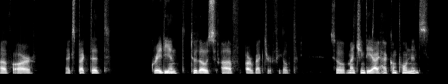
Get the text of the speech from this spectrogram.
of our expected gradient to those of our vector field. So matching the i hat components,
